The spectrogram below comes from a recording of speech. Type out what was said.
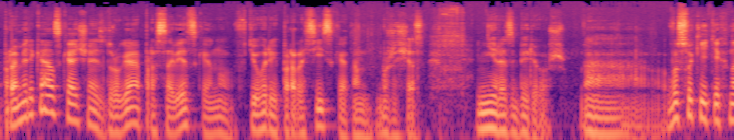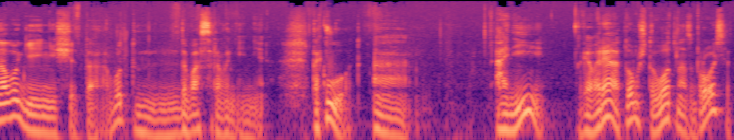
проамериканская часть, другая просоветская, ну, в теории пророссийская, там уже сейчас не разберешь. А, высокие технологии и нищета. Вот два сравнения. Так вот, а, они говоря о том, что вот нас бросят,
